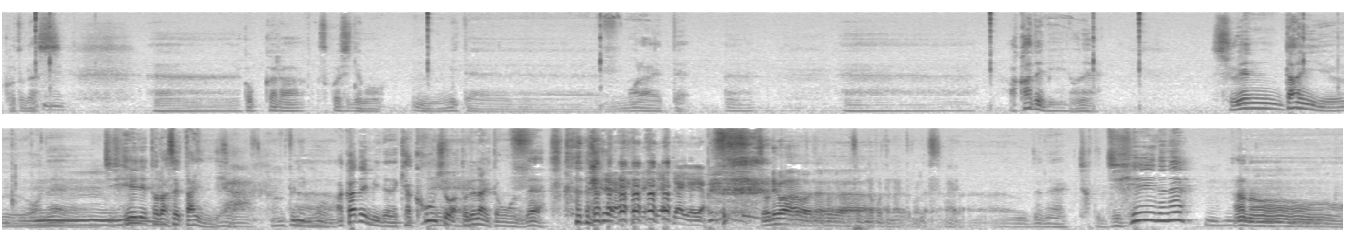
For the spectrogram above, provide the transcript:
ことだし、えーここから少しでも、うん、見てもらえて、えーえーアカデミーのね主演男優をねうん。自閉で撮らせたいんですよ。本当にもう。うんアカデミーでね脚本賞は取れないと思うんで、いやいやいやいやいや、それは そんなことないと思います。はい。でねちょっと自閉でね、あのー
